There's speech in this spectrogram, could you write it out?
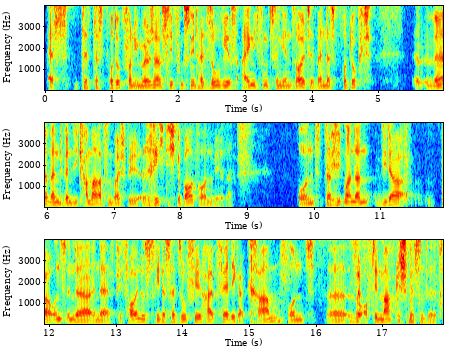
es, das, Produkt von Immersion SC funktioniert halt so, wie es eigentlich funktionieren sollte, wenn das Produkt, äh, wenn, wenn die Kamera zum Beispiel richtig gebaut worden wäre. Und da sieht man dann wieder bei uns in der, in der FPV-Industrie, dass halt so viel halbfertiger Kram und äh, so auf den Markt geschmissen wird.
